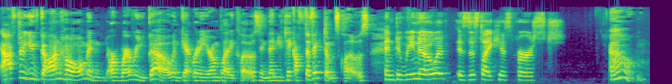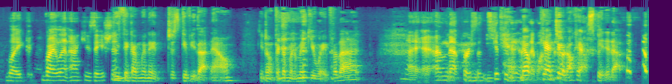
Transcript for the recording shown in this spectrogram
after you've gone home and or wherever you go and get rid of your own bloody clothes and then you take off the victim's clothes and do we know if is this like his first oh like violent accusation you think i'm gonna just give you that now you don't think i'm gonna make you wait for that I, am that person. Can't, no, can't do it. Okay, I'll speed it up.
